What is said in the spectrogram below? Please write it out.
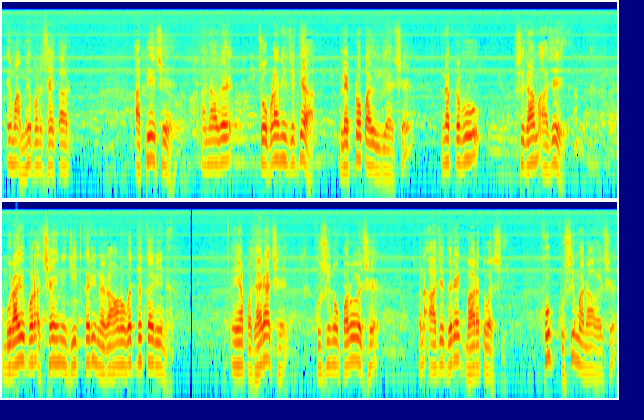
એમાં અમે પણ સહકાર આપીએ છીએ. અને હવે ચોપડાની જગ્યા લેપટોપ આવી ગયા છે. અને પ્રભુ શ્રીરામ આજે બુરાઈ ઉપર અચ્છાઈની જીત કરીને રાવણ વધ કરીને અહીંયા પધાર્યા છે. ખુશીનો પર્વ છે. અને આજે દરેક ભારતવાસી ખૂબ ખુશી મનાવે છે.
